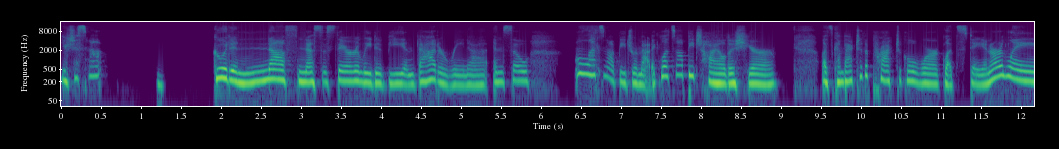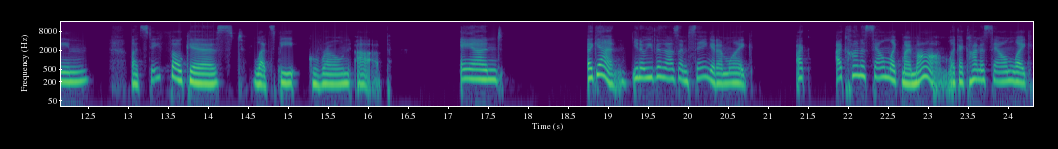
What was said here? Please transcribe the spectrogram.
You're just not good enough necessarily to be in that arena. And so let's not be dramatic. Let's not be childish here. Let's come back to the practical work. Let's stay in our lane. Let's stay focused. Let's be grown up. And again, you know, even as I'm saying it, I'm like, I, I kind of sound like my mom. Like I kind of sound like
